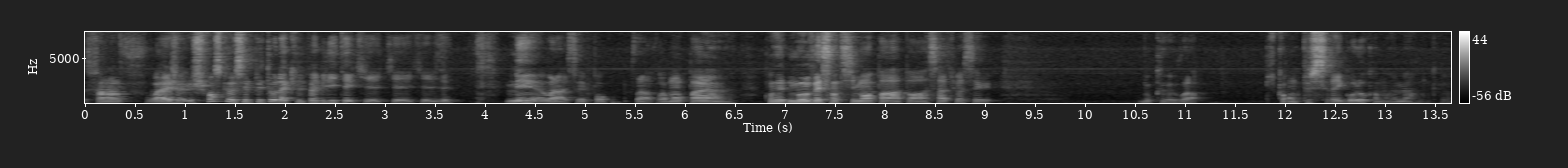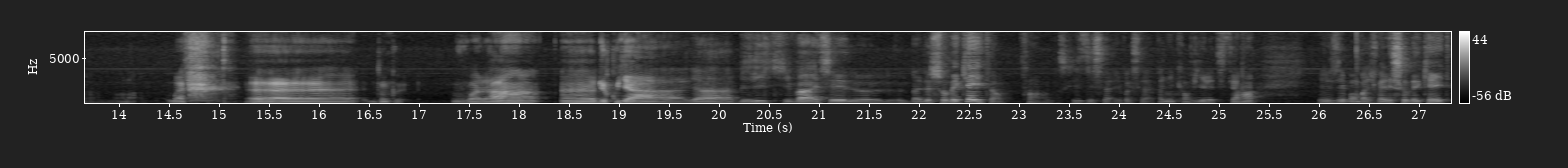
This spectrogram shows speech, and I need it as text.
Enfin, ouais, je, je pense que c'est plutôt la culpabilité qui est, qui est, qui est visée. Mais euh, voilà, c'est pour voilà, vraiment pas qu'on ait de mauvais sentiments par rapport à ça, tu vois. C'est donc euh, voilà, parce qu'en plus c'est rigolo elle meurt. Donc euh, voilà. Bref, Euh, donc voilà. Euh, du coup, il y a, y a Billy qui va essayer de, de, bah, sauver Kate. hein. Enfin, parce qu'il se dit, il voit que c'est la panique en ville, etc. Et il se dit, bon, bah, je vais aller sauver Kate,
